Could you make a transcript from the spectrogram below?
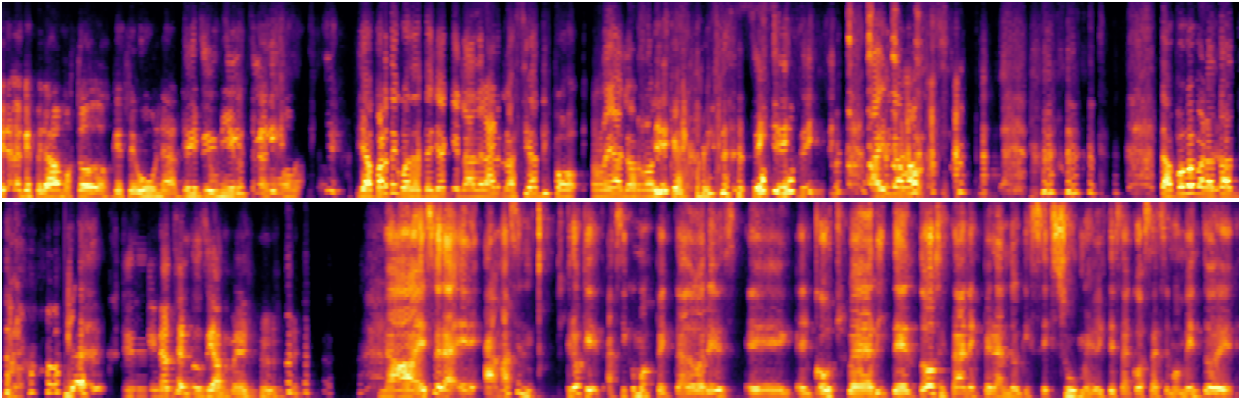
Era lo que esperábamos todos, que se una, tiene que unirse en algún momento. Y aparte cuando tenía que ladrar, lo hacía tipo real o Roy, que, Sí, sí, Ahí nomás. Tampoco para tanto. Y no se entusiasmen. No, eso era, eh, además creo que así como espectadores, eh, el coach Bear y Ted, todos estaban esperando que se sume, ¿viste? Esa cosa, ese momento de,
